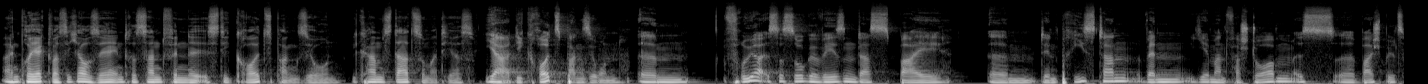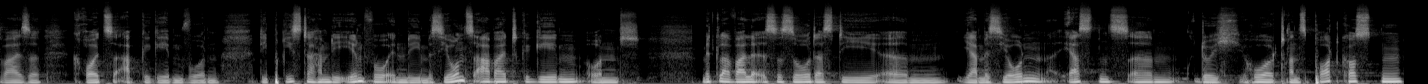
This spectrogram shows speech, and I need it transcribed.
Ein Projekt, was ich auch sehr interessant finde, ist die Kreuzpension. Wie kam es dazu, Matthias? Ja, die Kreuzpension. Ähm, früher ist es so gewesen, dass bei ähm, den Priestern, wenn jemand verstorben ist, äh, beispielsweise Kreuze abgegeben wurden. Die Priester haben die irgendwo in die Missionsarbeit gegeben und Mittlerweile ist es so, dass die ähm, ja, Missionen erstens ähm, durch hohe Transportkosten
